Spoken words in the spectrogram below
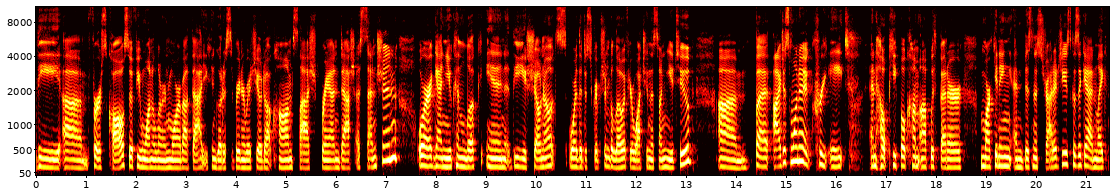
the um, first call. So if you want to learn more about that, you can go to sabrinariccio.com slash brand dash ascension. Or again, you can look in the show notes or the description below if you're watching this on YouTube. Um, but I just want to create and help people come up with better marketing and business strategies. Because again, like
